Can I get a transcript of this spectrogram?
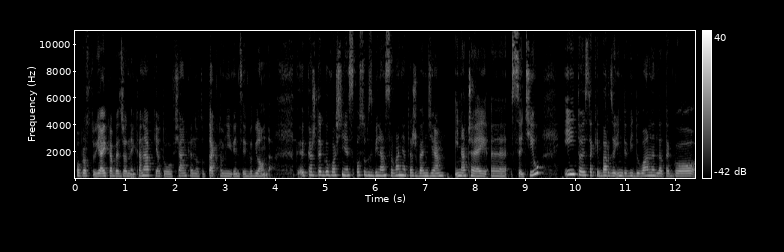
po prostu jajka bez żadnej kanapki, a tu owsiankę, no to tak to mniej więcej wygląda. Każdego właśnie sposób zbilansowania też będzie inaczej e, sycił. I to jest takie bardzo indywidualne, dlatego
